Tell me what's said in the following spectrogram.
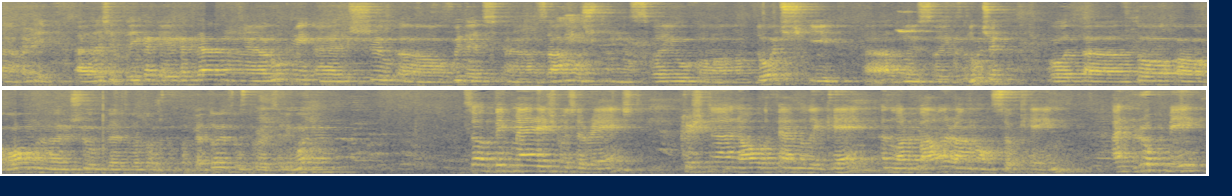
А, Окей. А, Значит, и как- и когда м, Рукми э, решил э, выдать э, замуж м, свою э, дочь и э, одну из своих внучек, вот, э, то он решил для этого тоже подготовиться, устроить церемонию. So a big marriage was arranged. Krishna and all the family came, and Lord Balaram also came. And Rukmi,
